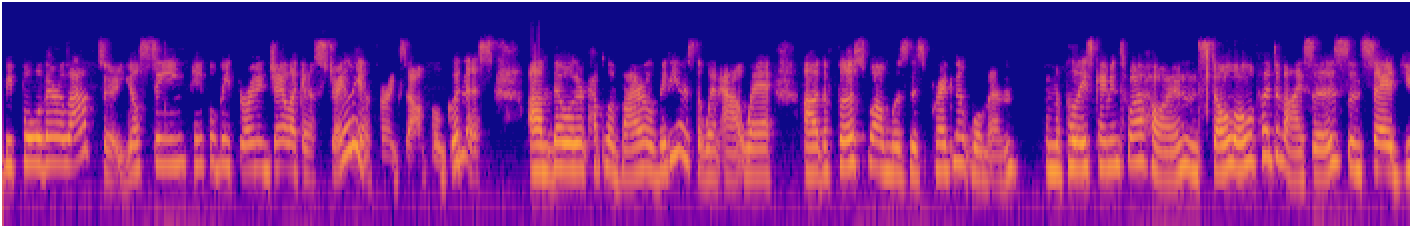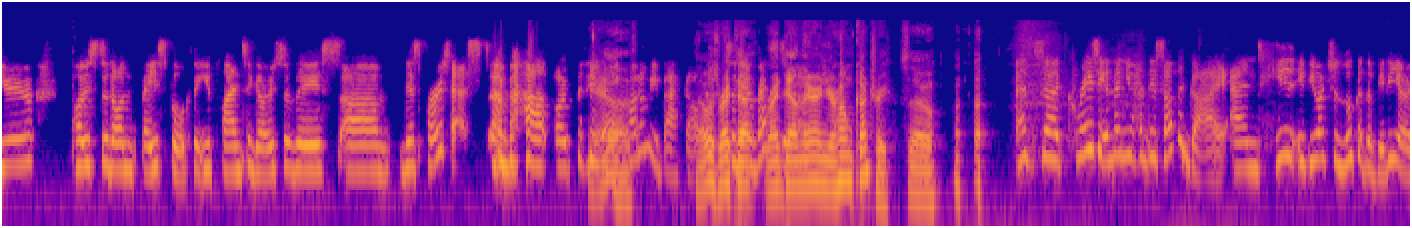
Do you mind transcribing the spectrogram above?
before they're allowed to. You're seeing people be thrown in jail, like in Australia, for example. Goodness, um, there were a couple of viral videos that went out where uh, the first one was this pregnant woman. And the police came into her home and stole all of her devices and said, "You posted on Facebook that you plan to go to this um, this protest about opening yeah, the economy back up." That was right so down right down there in your home country. So It's uh, crazy. And then you had this other guy, and he, if you actually look at the video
